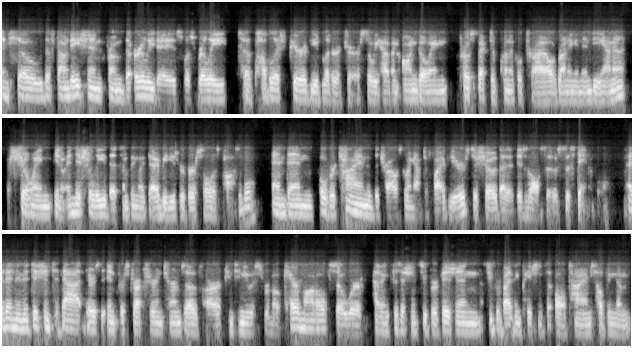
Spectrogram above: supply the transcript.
And so the foundation from the early days was really to publish peer reviewed literature. So we have an ongoing prospective clinical trial running in Indiana showing, you know, initially that something like diabetes reversal is possible. And then over time, the trial is going out to five years to show that it is also sustainable. And then in addition to that, there's the infrastructure in terms of our continuous remote care model. So we're having physician supervision, supervising patients at all times, helping them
